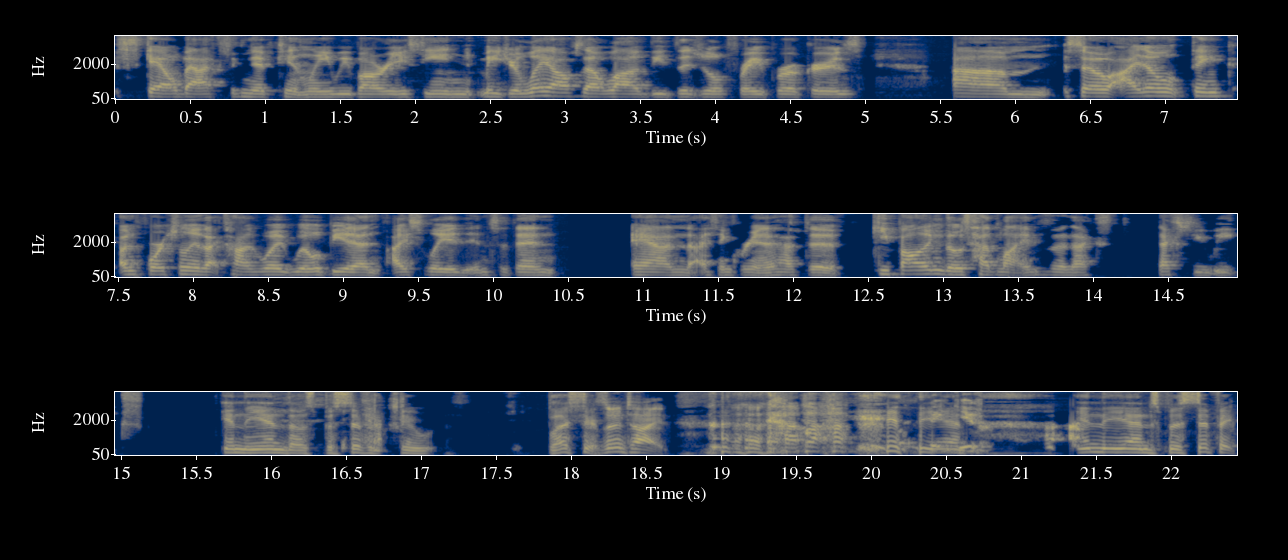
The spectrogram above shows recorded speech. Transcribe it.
scale back significantly. We've already seen major layoffs at a lot of these digital freight brokers. Um, so I don't think, unfortunately, that Convoy will be an isolated incident, and I think we're going to have to keep following those headlines in the next next few weeks. In the end, though, specific to Bless you. Zoom tight. in, the Thank end, you. in the end, specific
